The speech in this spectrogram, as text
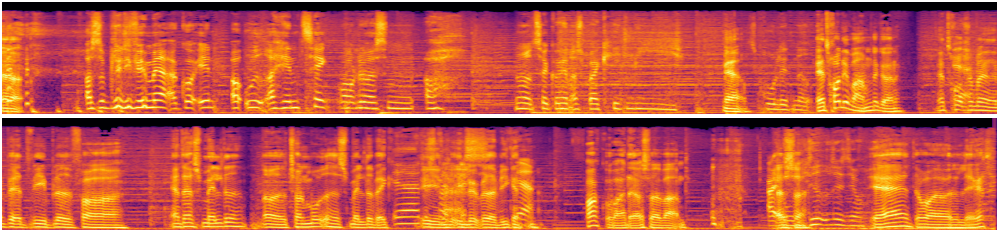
ja. Og så blev de ved med at gå ind og ud og hente ting, hvor det var sådan, åh, oh, nu er jeg nødt til at gå hen og spørge, kan I ikke lige ja. skrue lidt ned? Jeg tror, det er varme, der gør det. Jeg tror. Ja. simpelthen, at vi er blevet for... Ja, der er smeltet noget tålmodighed smeltet væk Ja, det i, i løbet af weekenden. Ja. Fuck, hvor var det også været varmt. Ej, Altså. ulideligt jo. Ja, det var jo lækkert.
